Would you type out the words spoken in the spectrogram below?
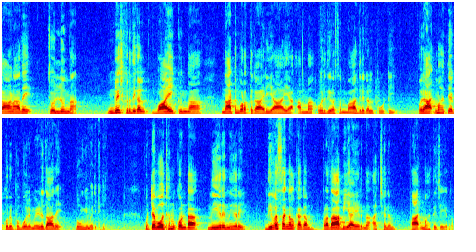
കാണാതെ ചൊല്ലുന്ന ഇംഗ്ലീഷ് കൃതികൾ വായിക്കുന്ന നാട്ടുമ്പുറത്തുകാരിയായ അമ്മ ഒരു ദിവസം വാതിലുകൾ പൂട്ടി ഒരു ആത്മഹത്യാക്കുറിപ്പ് പോലും എഴുതാതെ തൂങ്ങി മരിക്കുന്നു. കുറ്റബോധം കൊണ്ട നീറി നീറി ദിവസങ്ങൾക്കകം പ്രതാപിയായിരുന്ന അച്ഛനും ആത്മഹത്യ ചെയ്യുന്നു.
